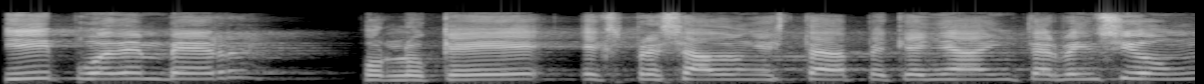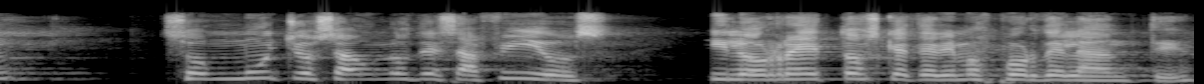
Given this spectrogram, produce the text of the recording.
y pueden ver, por lo que he expresado en esta pequeña intervención, son muchos aún los desafíos y los retos que tenemos por delante.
